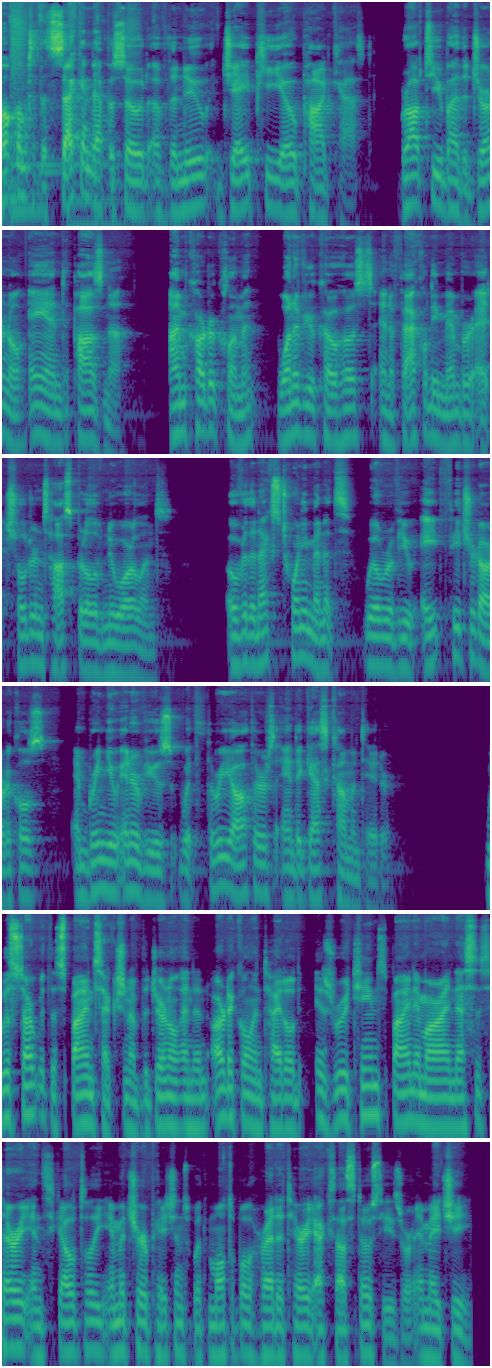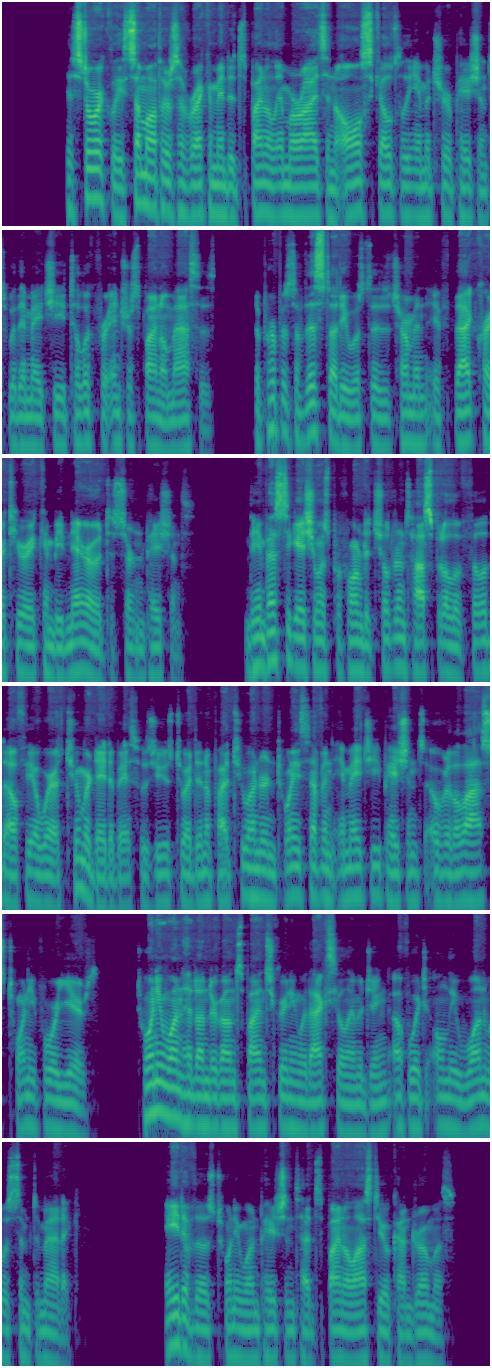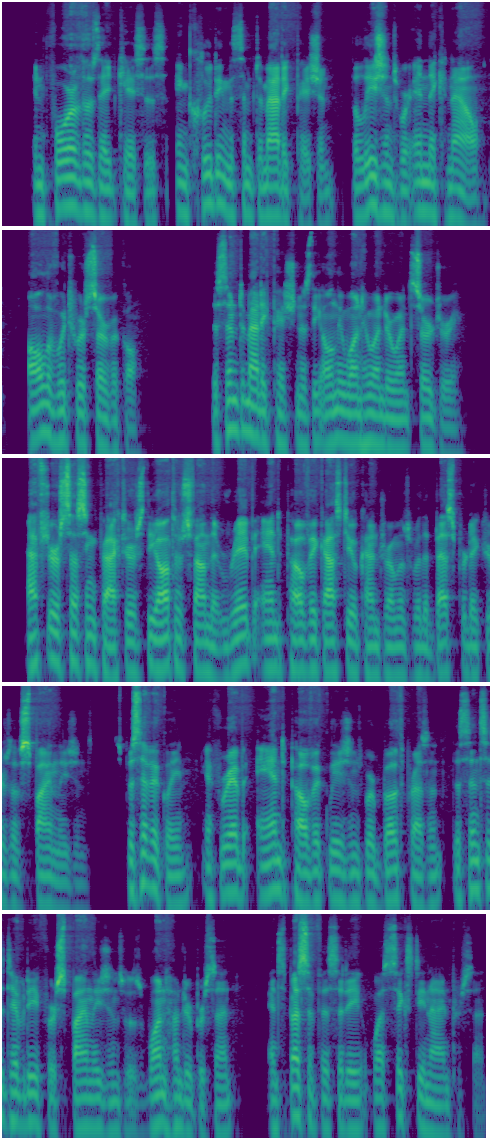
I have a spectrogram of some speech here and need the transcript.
Welcome to the second episode of the new JPO podcast, brought to you by the Journal and POSNA. I'm Carter Clement, one of your co hosts and a faculty member at Children's Hospital of New Orleans. Over the next 20 minutes, we'll review eight featured articles and bring you interviews with three authors and a guest commentator. We'll start with the spine section of the journal and an article entitled Is Routine Spine MRI Necessary in Skeletally Immature Patients with Multiple Hereditary Exostoses, or MHE? Historically, some authors have recommended spinal MRIs in all skeletally immature patients with MHE to look for intraspinal masses. The purpose of this study was to determine if that criteria can be narrowed to certain patients. The investigation was performed at Children's Hospital of Philadelphia, where a tumor database was used to identify 227 MHE patients over the last 24 years. 21 had undergone spine screening with axial imaging, of which only one was symptomatic. Eight of those 21 patients had spinal osteochondromas. In four of those eight cases, including the symptomatic patient, the lesions were in the canal, all of which were cervical. The symptomatic patient is the only one who underwent surgery. After assessing factors, the authors found that rib and pelvic osteochondromas were the best predictors of spine lesions. Specifically, if rib and pelvic lesions were both present, the sensitivity for spine lesions was 100% and specificity was 69%.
